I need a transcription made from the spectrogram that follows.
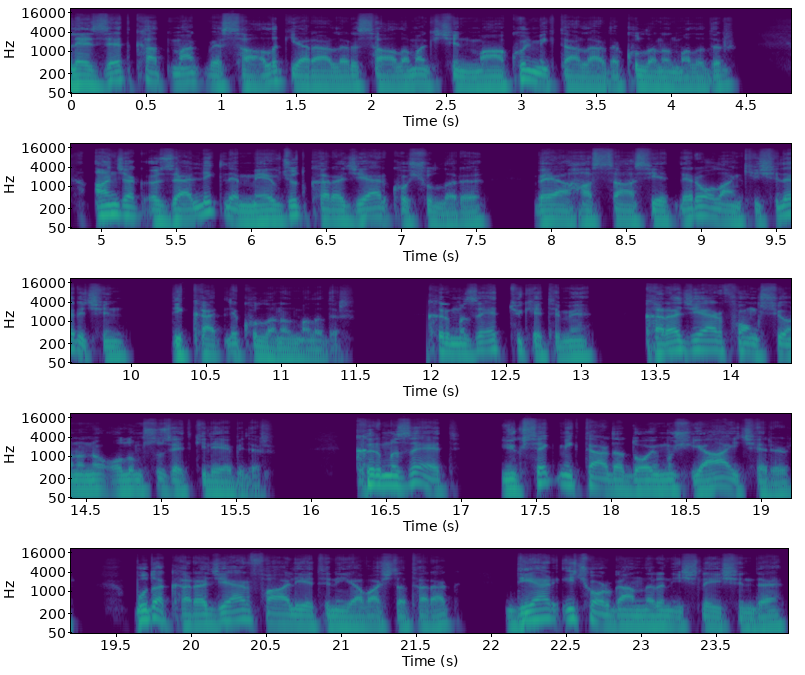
lezzet katmak ve sağlık yararları sağlamak için makul miktarlarda kullanılmalıdır. Ancak özellikle mevcut karaciğer koşulları veya hassasiyetleri olan kişiler için dikkatli kullanılmalıdır. Kırmızı et tüketimi, karaciğer fonksiyonunu olumsuz etkileyebilir. Kırmızı et, yüksek miktarda doymuş yağ içerir. Bu da karaciğer faaliyetini yavaşlatarak diğer iç organların işleyişinde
